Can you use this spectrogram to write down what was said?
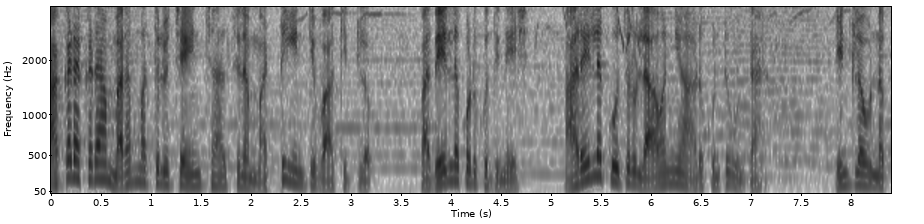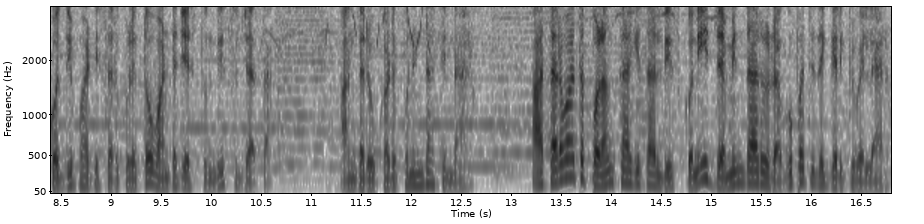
అక్కడక్కడ మరమ్మతులు చేయించాల్సిన మట్టి ఇంటి వాకిట్లో పదేళ్ళ కొడుకు దినేష్ ఆరేళ్ళ కూతురు లావణ్య ఆడుకుంటూ ఉంటారు. ఇంట్లో ఉన్న కొద్దిపాటి సరుకులతో వంట చేస్తుంది సుజాత. అందరూ కడుపు నిండా తిన్నారు. ఆ తర్వాత పొలం కాగితాలు తీసుకుని జమీందారు రఘుపతి దగ్గరికి వెళ్ళారు.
